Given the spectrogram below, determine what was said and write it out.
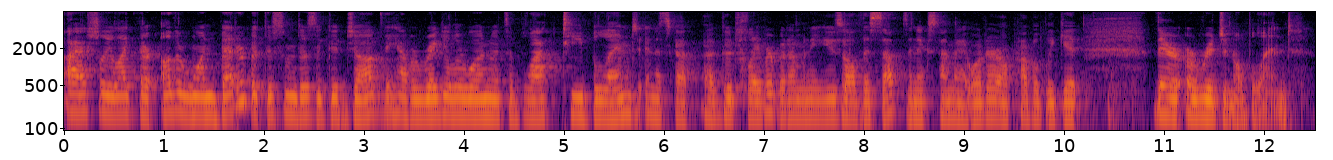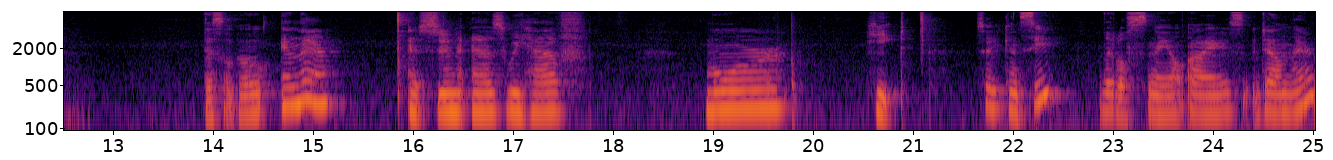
I actually like their other one better, but this one does a good job. They have a regular one. It's a black tea blend, and it's got a good flavor, but I'm going to use all this up. The next time I order, I'll probably get their original blend. This will go in there as soon as we have more heat. So you can see little snail eyes down there.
